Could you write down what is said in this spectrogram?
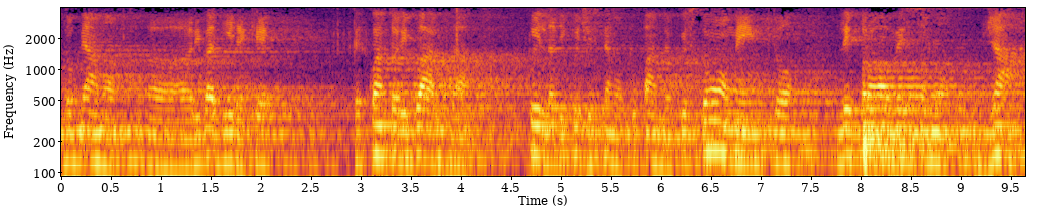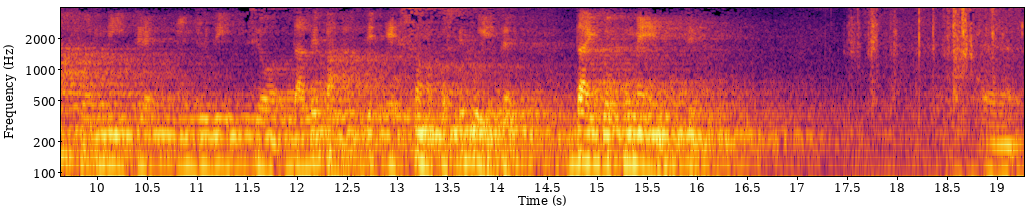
dobbiamo eh, ribadire che per quanto riguarda quella di cui ci stiamo occupando in questo momento, le prove sono già fornite giudizio dalle parti e sono costituite dai documenti. Eh,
